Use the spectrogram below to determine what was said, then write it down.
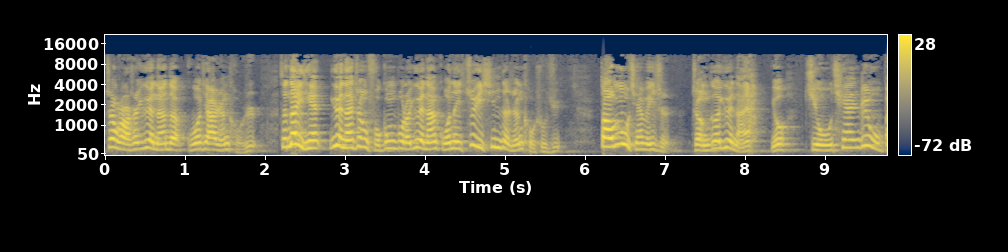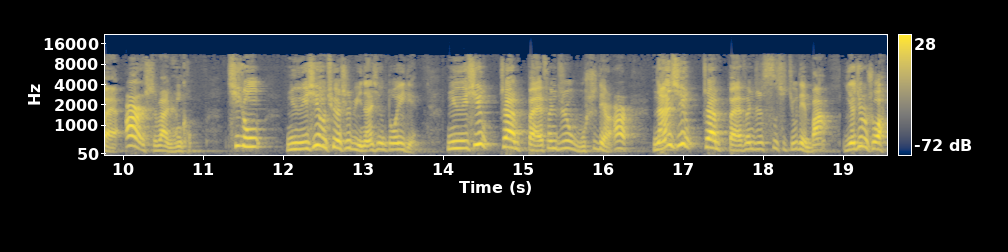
正好是越南的国家人口日，在那一天，越南政府公布了越南国内最新的人口数据。到目前为止，整个越南呀有九千六百二十万人口，其中女性确实比男性多一点，女性占百分之五十点二，男性占百分之四十九点八。也就是说，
